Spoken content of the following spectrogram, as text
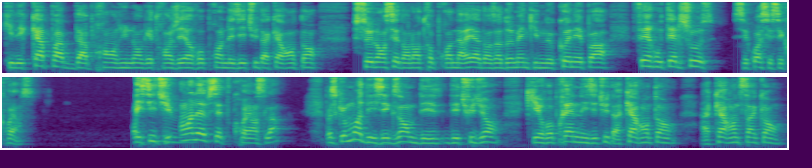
qu'il est capable d'apprendre une langue étrangère, reprendre les études à 40 ans, se lancer dans l'entrepreneuriat dans un domaine qu'il ne connaît pas, faire ou telle chose, c'est quoi? C'est ses croyances. Et si tu mmh. enlèves cette croyance-là, parce que moi, des exemples d'étudiants qui reprennent les études à 40 ans, à 45 ans,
